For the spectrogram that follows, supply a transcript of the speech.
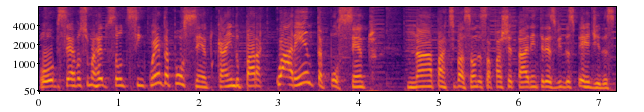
observa-se uma redução de 50%, caindo para 40% na participação dessa faixa etária entre as vidas perdidas.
